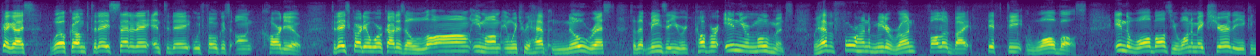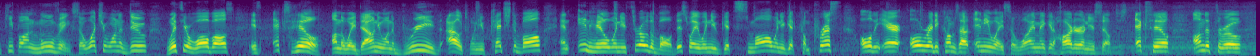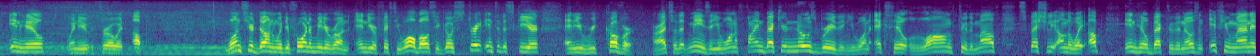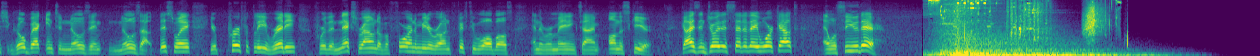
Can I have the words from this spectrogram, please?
Okay guys, welcome. Today's Saturday and today we focus on cardio. Today's cardio workout is a long EMOM in which we have no rest. So that means that you recover in your movements. We have a 400 meter run followed by 50 wall balls in the wall balls, you want to make sure that you can keep on moving. So what you want to do with your wall balls is exhale on the way down. You want to breathe out when you catch the ball and inhale when you throw the ball. This way, when you get small, when you get compressed, all the air already comes out anyway. So why make it harder on yourself? Just exhale on the throw, inhale when you throw it up. Once you're done with your 400 meter run and your 50 wall balls, you go straight into the SkiErg and you recover. All right, so that means that you want to find back your nose breathing. You want to exhale long through the mouth, especially on the way up. Inhale back through the nose, and if you manage, go back into nose in, nose out. This way, you're perfectly ready for the next round of a 400 meter run, 50 wall balls, and the remaining time on the SkiErg. Guys, enjoy this Saturday workout, and we'll see you there.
